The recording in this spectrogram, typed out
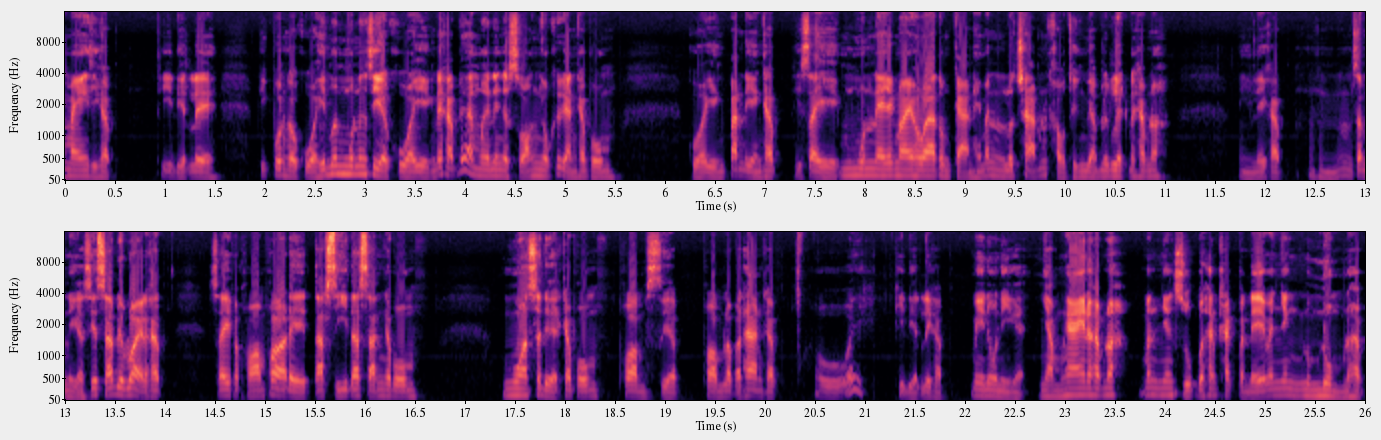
ใหม่ๆสิครับ ที่เด็ดเลยพริกป่นข้าวคั่วเห็นมุนๆทั้งสี่กับคั่วเองนะครับได้อมือหนึงกับสองยกคือกันครับผม คั่วเองปั้นเองครับที่ใส่มุนแน่จักหน่อยเพราะว่าต้องการให้มันรสชาติมันเข้าถึงแบบลึกๆนะครับเนาะนี่เลยครับสำนีกับเสียซับเรียบร้อยแล้วครับใส่ผักหอมพ่อได้ตัดสีตัดสันครับผมงัวเสดือดครับผมพร้อมเสือบพร้อมรับประทานครับโอ้ยที่เด็ดเลยครับเมนูนี้ก็ยำง่ายนะครับเนาะมันยังสุกบ่ทันคักปานใดมันยังนุ่มๆนะครับ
